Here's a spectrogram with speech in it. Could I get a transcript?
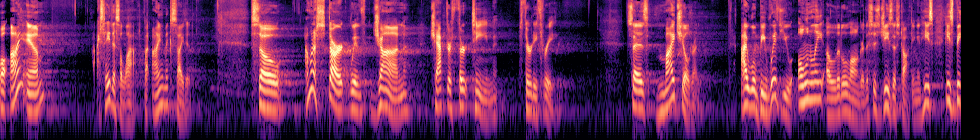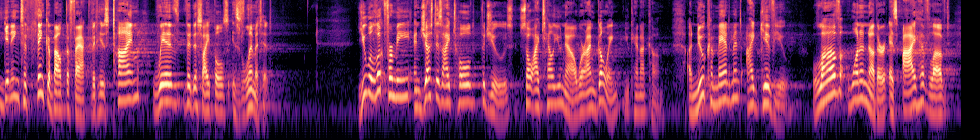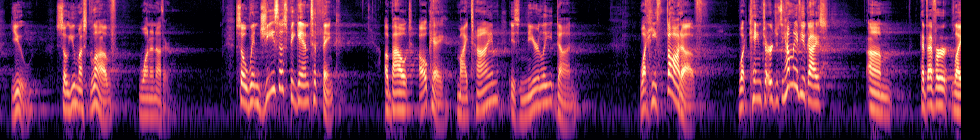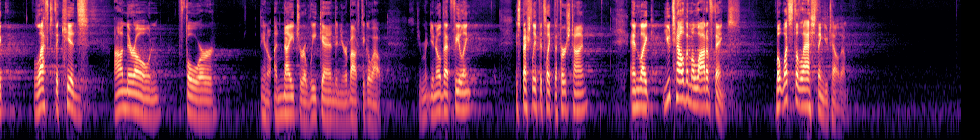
Well, I am, I say this a lot, but I am excited. So I'm going to start with John chapter 13, 33. It says, My children, I will be with you only a little longer. This is Jesus talking, and he's, he's beginning to think about the fact that his time with the disciples is limited. You will look for me, and just as I told the Jews, so I tell you now, where I'm going, you cannot come. A new commandment I give you love one another as I have loved you, so you must love one another. So when Jesus began to think about, okay, my time is nearly done, what he thought of, what came to urgency, how many of you guys um, have ever like left the kids on their own for you know a night or a weekend and you're about to go out. You know that feeling? Especially if it's like the first time? And like you tell them a lot of things but what's the last thing you tell them?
